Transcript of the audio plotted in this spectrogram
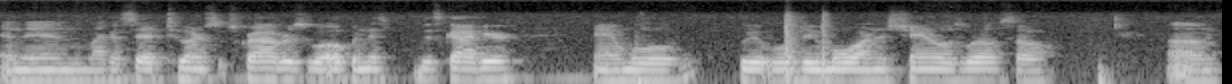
and then like I said, 200 subscribers. We'll open this this guy here, and we'll we, will do more on this channel as well. So um,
